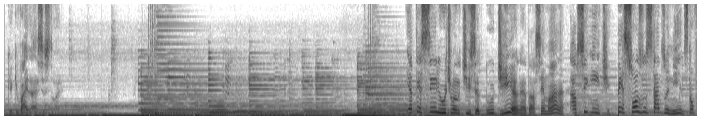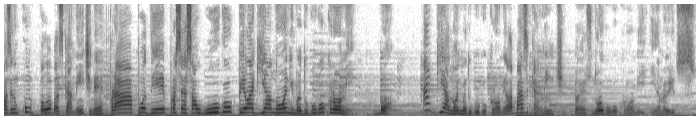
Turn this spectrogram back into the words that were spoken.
O que é que vai dar essa história. E a terceira e última notícia do dia, né, da semana, é o seguinte: pessoas nos Estados Unidos estão fazendo um complô, basicamente, né, para poder processar o Google pela guia anônima do Google Chrome. Bom, a guia anônima do Google Chrome, ela basicamente, pelo menos no Google Chrome e na maioria dos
